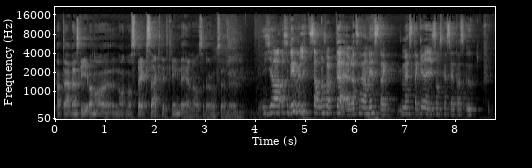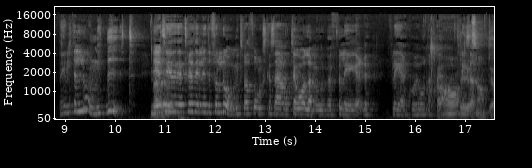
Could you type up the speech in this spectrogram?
att även skriva något, något, något spexaktigt kring det hela och sådär också? Eller? Ja, alltså det är väl lite samma sak där. Alltså här nästa, nästa grej som ska sättas upp, det är lite långt dit. Nej, jag, tror, jag tror att det är lite för långt för att folk ska så här ha tålamod med fler, fler coronaskämt. Ja, det är liksom. sant ja.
